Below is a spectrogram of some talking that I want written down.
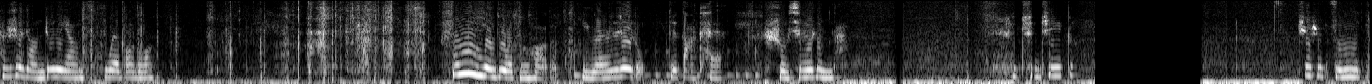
它是长这个样子，外包装。封闭性做的挺好的，里边是这种，得打开，手心这么大。吃这个，这是紫米的。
